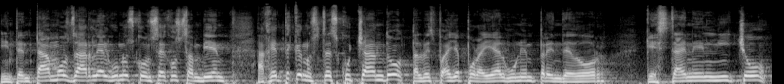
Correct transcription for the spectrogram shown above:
intentamos darle algunos consejos también a gente que nos está escuchando. Tal vez haya por ahí algún emprendedor que está en el nicho,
